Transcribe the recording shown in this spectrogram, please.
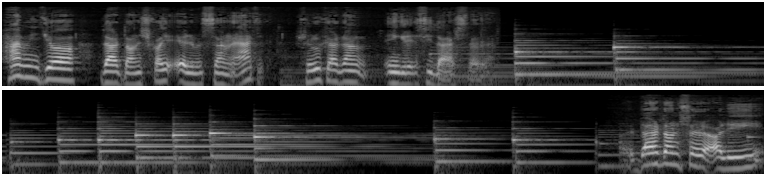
همینجا در دانشگاه علم صنعت شروع کردم انگلیسی درس دادم در دانشگاه عالی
